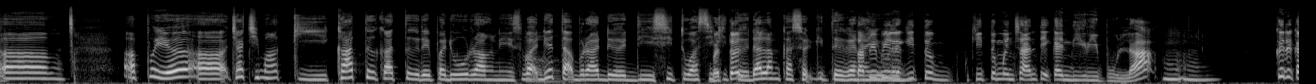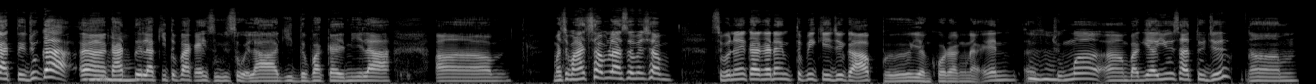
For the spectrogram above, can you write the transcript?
um, apa ya uh, caci maki kata-kata daripada orang ni sebab dia tak berada di situasi Ah. Betul. kita dalam kasut kita kan Tapi Ayu, bila kan? kita kita mencantikkan diri pula, Mm-mm. Kena kata juga. Uh, katalah kita pakai susuk lah, kita pakai ni lah. Um, macam-macam lah. So macam sebenarnya kadang-kadang terfikir juga apa yang korang nak kan. Uh, Cuma uh, bagi Ayu satu je. Um,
